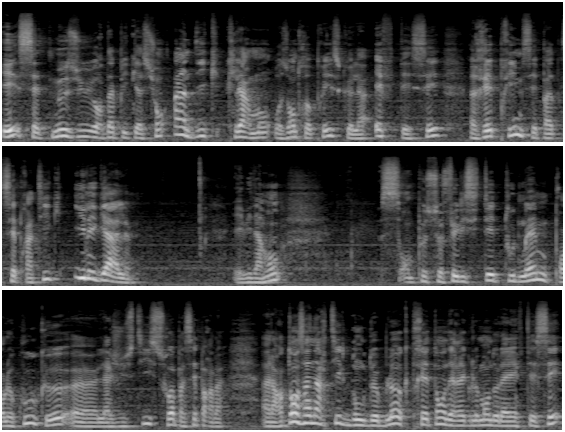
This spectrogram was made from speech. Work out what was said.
Et cette mesure d'application indique clairement aux entreprises que la FTC réprime ces, pratiques illégales. Évidemment, on peut se féliciter tout de même pour le coup que euh, la justice soit passée par là. Alors dans un article donc de blog traitant des règlements de la FTC,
